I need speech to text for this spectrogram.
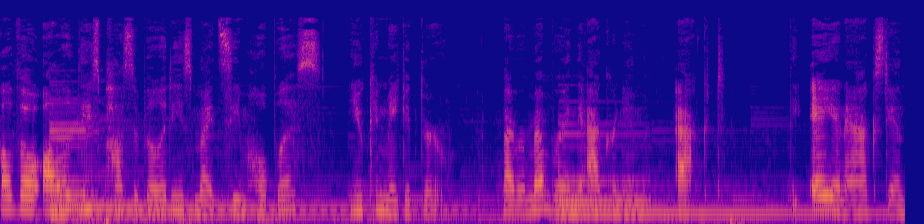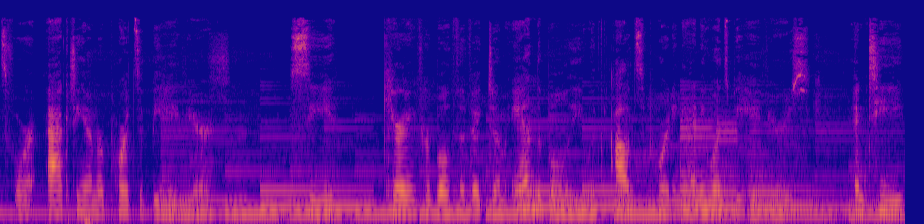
Although all of these possibilities might seem hopeless, you can make it through by remembering the acronym ACT. The A in ACT stands for Acting on Reports of Behavior. C, caring for both the victim and the bully without supporting anyone's behaviors. And T,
